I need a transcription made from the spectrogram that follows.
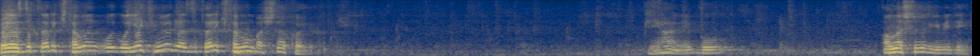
Ve yazdıkları kitabın, o, yetmiyor yazdıkları kitabın başına koyuyorlar. Yani bu anlaşılır gibi değil.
